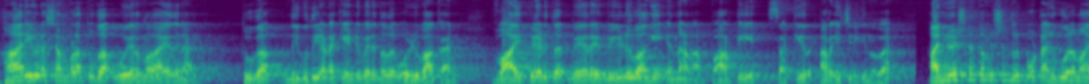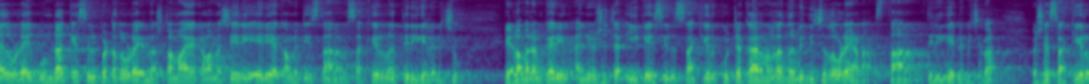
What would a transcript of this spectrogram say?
ഭാര്യയുടെ ശമ്പള തുക ഉയർന്നതായതിനാൽ തുക നികുതി അടക്കേണ്ടി വരുന്നത് ഒഴിവാക്കാൻ വായ്പയെടുത്ത് വേറെ വീട് വാങ്ങി എന്നാണ് പാർട്ടിയെ സക്കീർ അറിയിച്ചിരിക്കുന്നത്. അന്വേഷണ കമ്മീഷൻ റിപ്പോർട്ട് അനുകൂലമായതോടെ ഗുണ്ടാ കേസിൽപ്പെട്ടതോടെ നഷ്ടമായ കളമശ്ശേരി ഏരിയ കമ്മിറ്റി സ്ഥാനം സക്കീറിന് തിരികെ ലഭിച്ചു. ഇളമരം കരീം അന്വേഷിച്ച ഈ കേസിൽ സക്കീർ കുറ്റക്കാരനല്ലെന്ന് വിധിച്ചതോടെയാണ് സ്ഥാനം തിരികെ ലഭിച്ചത്. പക്ഷേ സക്കീർ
